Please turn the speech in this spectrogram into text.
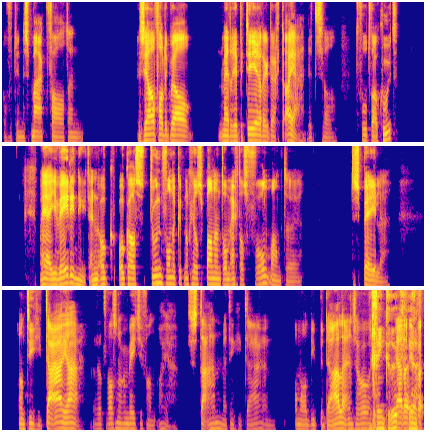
of het in de smaak valt. En zelf had ik wel met repeteren dat ik dacht, oh ja, dit is wel, het voelt wel goed. Maar ja, je weet het niet. En ook, ook als toen vond ik het nog heel spannend om echt als frontman te, te spelen. Want die gitaar, ja, dat was nog een beetje van, oh ja, staan met een gitaar en allemaal die pedalen en zo. Geen kruk, ja. Dat, ja.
